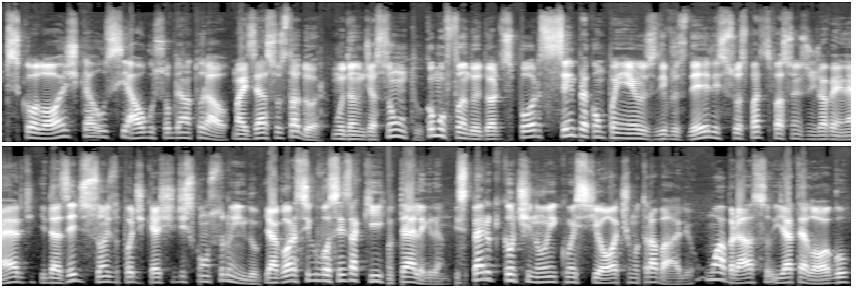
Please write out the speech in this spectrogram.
psicológica ou se é algo sobrenatural, mas é assustador. Mudando de assunto, como fã do Eduardo Spor, sempre acompanhei os livros dele, suas participações no Jovem Nerd e das edições do podcast Desconstruindo. E agora sigo vocês aqui no Telegram. Espero que continuem com este ótimo trabalho. Um abraço e até logo.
